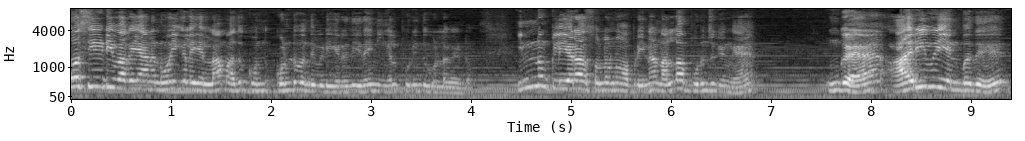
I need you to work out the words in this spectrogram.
ஓசிடி வகையான நோய்களை எல்லாம் அது கொண்டு- கொண்டு வந்து விடுகிறது. இதை நீங்கள் புரிந்து கொள்ள வேண்டும். இன்னும் கிளியரா சொல்லணும் அப்படின்னா நல்லா புரிஞ்சுக்குங்க. உங்க அறிவு என்பது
